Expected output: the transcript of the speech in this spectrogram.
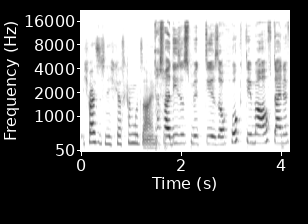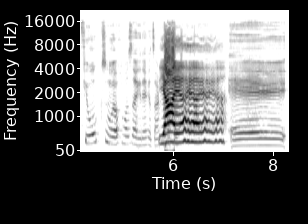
Ich weiß es nicht, das kann gut sein. Das war dieses mit dieser Hook, den man auf deine vier Huxen oder auch was er der gesagt Ja, hat. ja, ja, ja, ja. Ey,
